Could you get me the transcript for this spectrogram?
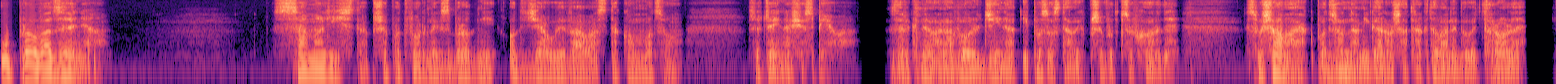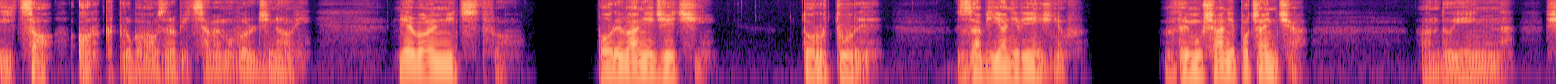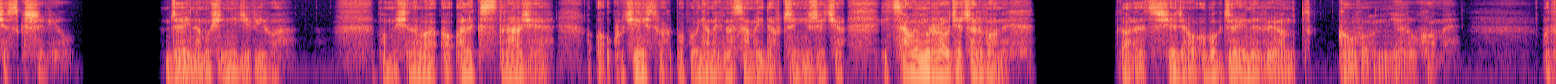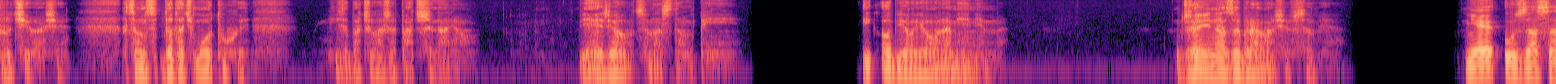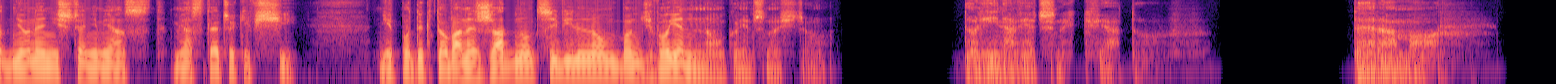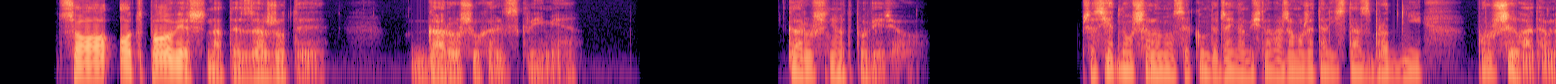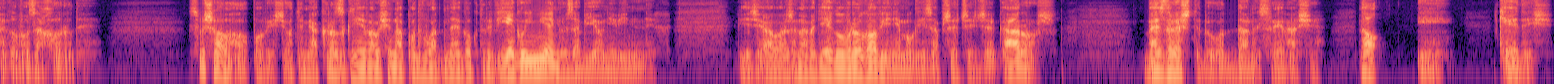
uprowadzenia. Sama lista przepotwornych zbrodni oddziaływała z taką mocą, że Jaina się spięła. Zerknęła na Vol'jina i pozostałych przywódców hordy. Słyszała, jak pod rządami Garosza traktowane były trole i co ork próbował zrobić samemu Vol'jinowi. Niewolnictwo, porywanie dzieci, tortury, zabijanie więźniów, wymuszanie poczęcia. Anduin się skrzywił. Jaina mu się nie dziwiła. Pomyślała o Alekstrazie, o okrucieństwach popełnianych na samej dawczyni życia i całym rodzie czerwonych. Kalec siedział obok Jainy wyjątkowo nieruchomy. Odwróciła się, chcąc dodać mu otuchy i zobaczyła, że patrzy na nią. Wiedział, co nastąpi i objął ją ramieniem. Jaina zebrała się w sobie. Nieuzasadnione niszczenie miast, miasteczek i wsi, niepodyktowane żadną cywilną bądź wojenną koniecznością. Dolina wiecznych kwiatów. Teramor. Co odpowiesz na te zarzuty, Garoszu Hellscreamie? Garusz nie odpowiedział. Przez jedną szaloną sekundę Jaina myślała, że może ta lista zbrodni poruszyła dawnego wodza hordy. Słyszała opowieść o tym, jak rozgniewał się na podwładnego, który w jego imieniu zabijał niewinnych. Wiedziała, że nawet jego wrogowie nie mogli zaprzeczyć, że Garosz bez reszty był oddany swej rasie. No i kiedyś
